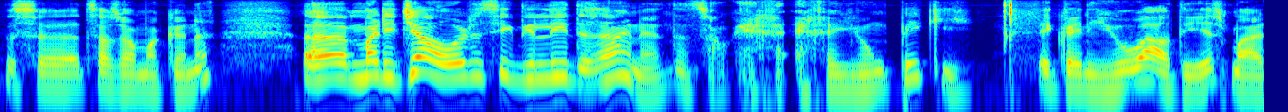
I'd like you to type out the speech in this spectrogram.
Dus eh, het zou zomaar kunnen. Maar die Joe, dat zie ik die lead designer. Dat is ook echt, echt een jong pikkie. Ik weet niet hoe oud die is, maar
